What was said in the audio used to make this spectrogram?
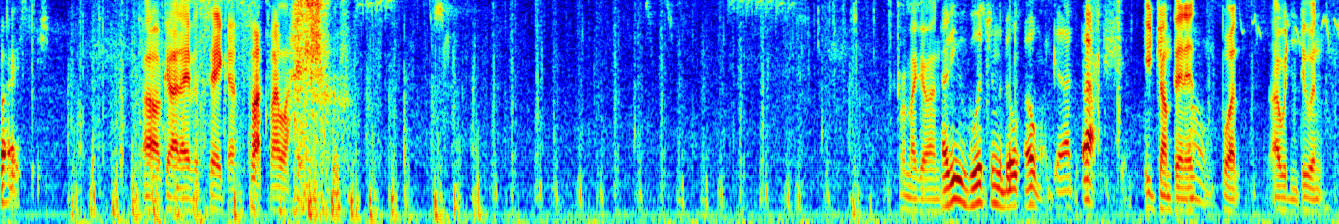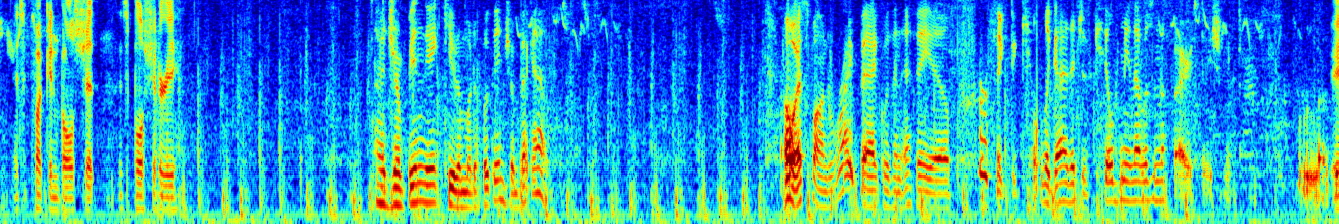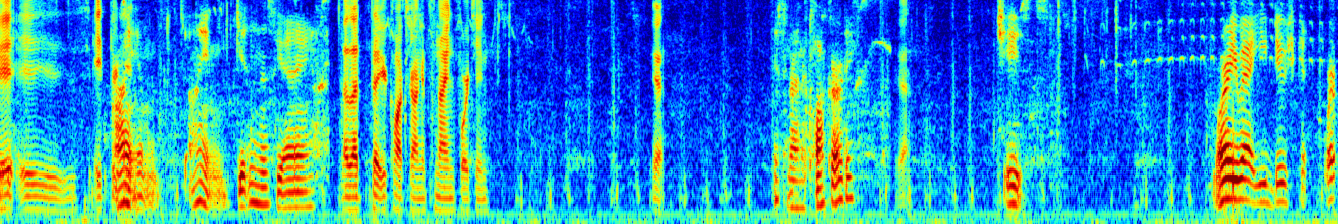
fire station. Oh god, I have a Saiga. Fuck my life. Where am I going? How do you glitch in the build? Oh my god. Oh shit. You jump in it, Oh. but I wouldn't do it. It's fucking bullshit. It's bullshittery. I jump in there, kill a motherfucker, and jump back out. Oh, oh, I spawned right back with an FAL. Perfect to kill the guy that just killed me that was in the fire station. Love It is I 8.13. am, I am getting this guy. No, that, that your clock's wrong. It's 9.14. Yeah. It's nine o'clock already. Yeah. Jesus. Where are you at, you douche? Where?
